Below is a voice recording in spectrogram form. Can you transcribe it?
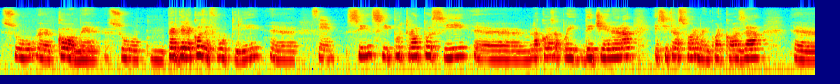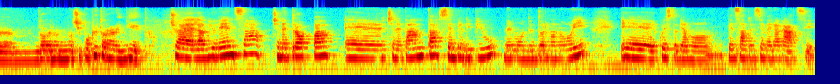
su, eh, come su, per delle cose futili eh, Sì, si, si- purtroppo si, eh, la cosa poi degenera e si trasforma in qualcosa ehm, dove non, non si può più tornare indietro. Cioè la violenza ce n'è troppa, e ce n'è tanta, sempre di più nel mondo intorno a noi. E questo abbiamo pensato insieme ai ragazzi.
